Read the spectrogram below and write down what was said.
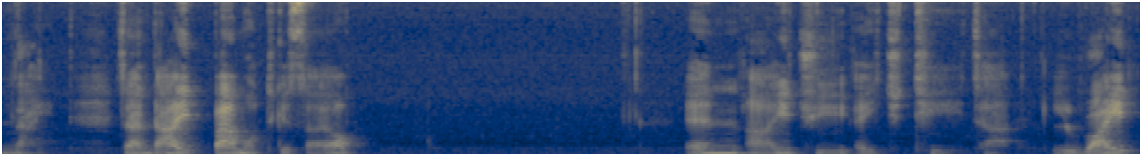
night. 자, night 밤 어떻게 써요? N-I-G-H-T. 자, right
